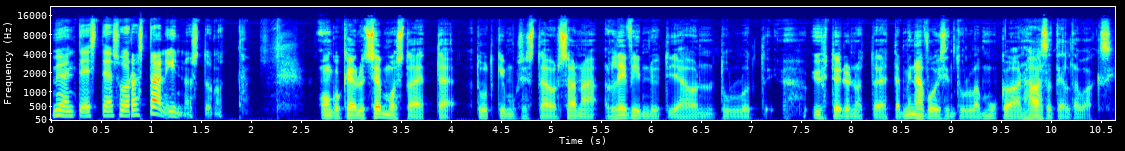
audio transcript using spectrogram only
myönteistä ja suorastaan innostunutta. Onko käynyt semmoista, että tutkimuksesta on sana levinnyt ja on tullut yhteydenottoja, että minä voisin tulla mukaan haastateltavaksi?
